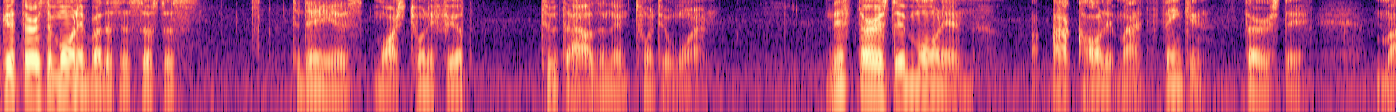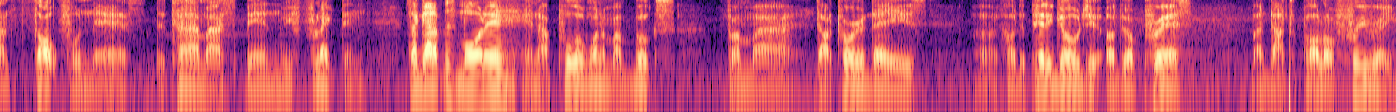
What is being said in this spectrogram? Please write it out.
Good Thursday morning, brothers and sisters. Today is March 25th, 2021. This Thursday morning, I call it my thinking Thursday, my thoughtfulness, the time I spend reflecting. So I got up this morning and I pulled one of my books from my doctoral days uh, called The Pedagogy of the Oppressed by Dr. Paulo Freire.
